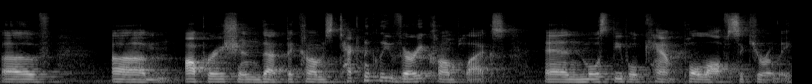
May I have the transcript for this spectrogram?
of um, operation that becomes technically very complex and most people can't pull off securely.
